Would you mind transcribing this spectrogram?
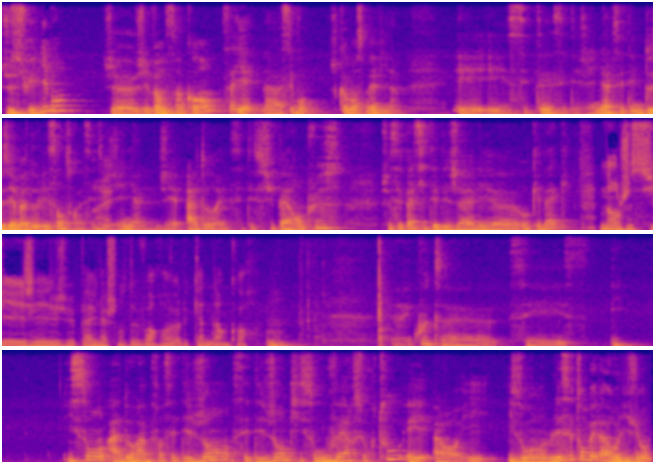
Je suis libre, j'ai 25 ans, ça y est, là c'est bon, je commence ma vie là. Et, et c'était génial, c'était une deuxième adolescence, quoi. C'était génial, j'ai adoré, c'était super. En plus, je ne sais pas si tu es déjà allé euh, au Québec. Non, je suis, j'ai pas eu la chance de voir euh, le Canada encore. Mmh. Euh, écoute, c'est, ils, sont adorables. Enfin, c'est des gens, c'est des gens qui sont ouverts sur tout. Et alors, ils, ont laissé tomber la religion.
